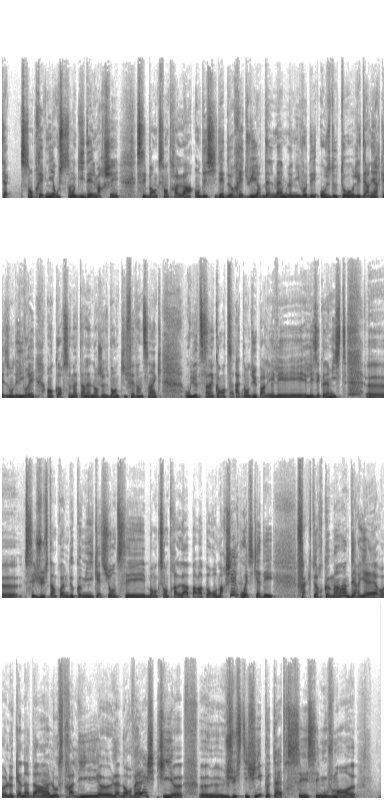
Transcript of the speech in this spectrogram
Sans prévenir ou sans guider le marché, ces banques centrales-là ont décidé de réduire d'elles-mêmes le niveau des hausses de taux, les dernières qu'elles ont délivrées. Encore ce matin, la Norges Bank qui fait 25 au lieu de 50 attendus par les, les, économistes. Euh, c'est juste un problème de communication de ces banques centrales-là par rapport au marché ou est-ce qu'il y a des facteurs communs derrière euh, le Canada, l'Australie, euh, la Norvège qui justifient peut-être ces, ces mouvements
